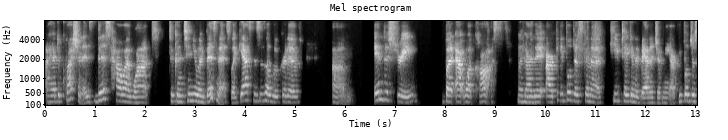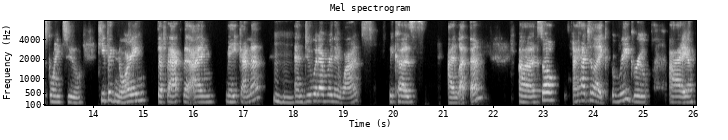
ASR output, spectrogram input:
i had to question is this how i want to continue in business? Like yes this is a lucrative um, industry but at what cost? Like are Mhm. they are people just going to keep taking advantage of me? Are people just going to keep ignoring the fact that i'm mexicana Mhm. and do whatever they want because I let them. Uh, so I had to like regroup. I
